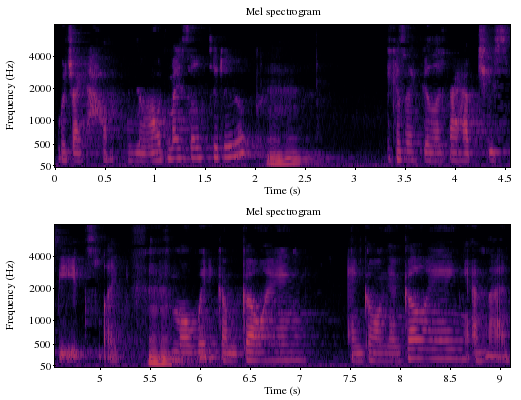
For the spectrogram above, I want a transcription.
which I haven't allowed myself to do mm-hmm. because I feel like I have two speeds. Like if I'm awake, I'm going and going and going, and then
